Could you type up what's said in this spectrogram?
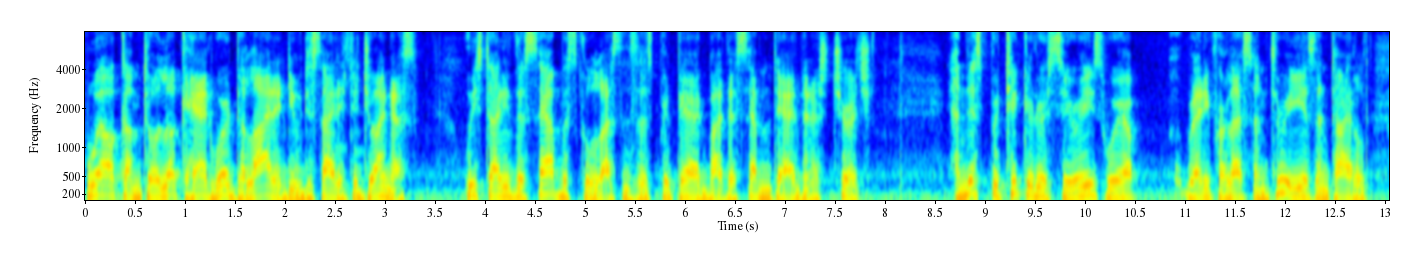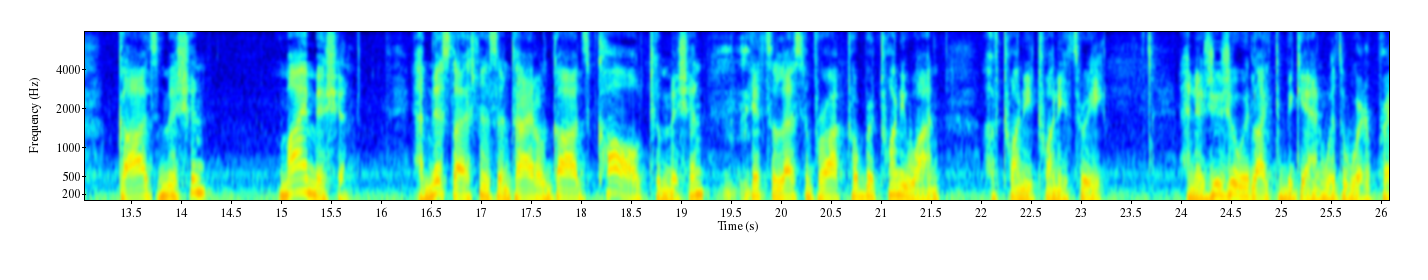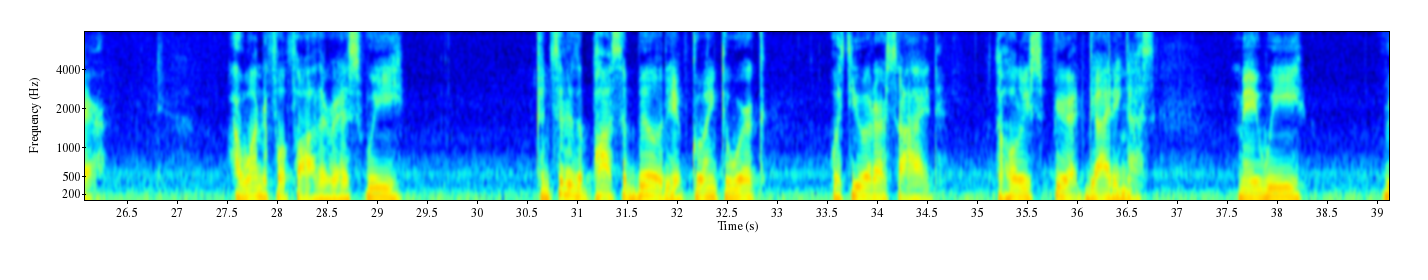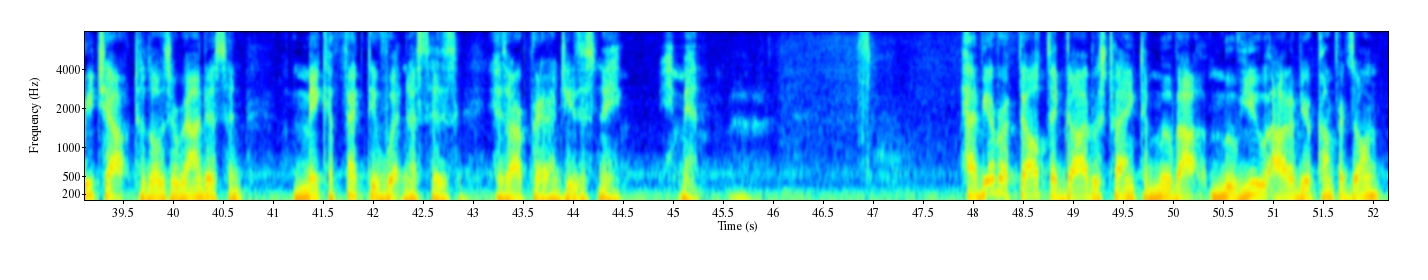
Welcome to a look ahead. We're delighted you've decided to join us. We studied the Sabbath school lessons as prepared by the Seventh day Adventist Church. And this particular series, we're ready for lesson three, is entitled God's Mission, My Mission. And this lesson is entitled God's Call to Mission. It's a lesson for October 21 of 2023. And as usual, we'd like to begin with a word of prayer. Our wonderful Father, as we consider the possibility of going to work with you at our side, the Holy Spirit guiding us. May we reach out to those around us and make effective witnesses is our prayer in Jesus' name. Amen. Have you ever felt that God was trying to move out move you out of your comfort zone?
